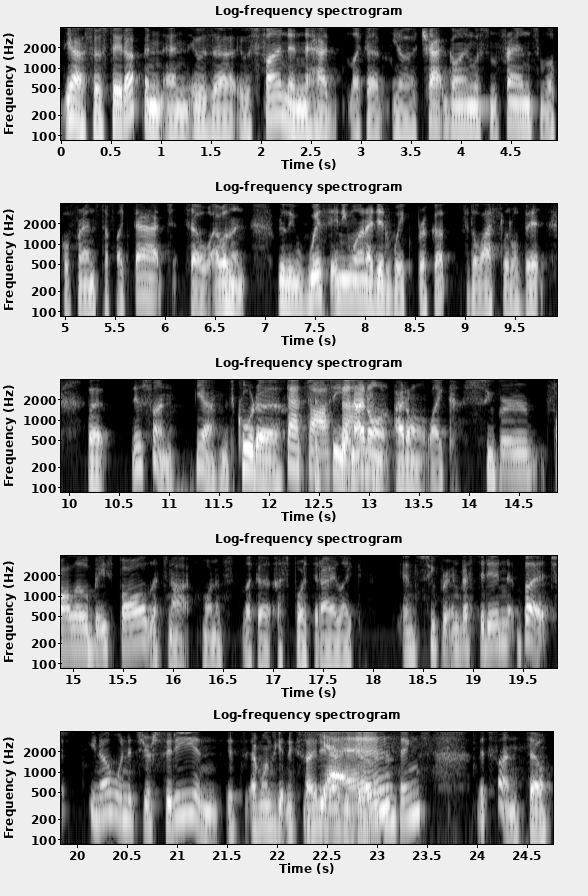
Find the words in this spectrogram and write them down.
yeah, so I stayed up and and it was uh it was fun and had like a you know a chat going with some friends, some local friends, stuff like that. So I wasn't really with anyone. I did wake Brooke up for the last little bit, but it was fun. Yeah, it's cool to That's to see. And I don't I don't like super follow baseball. That's not one of like a, a sport that I like am super invested in. But you know, when it's your city and it's everyone's getting excited as it goes and things, it's fun. So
